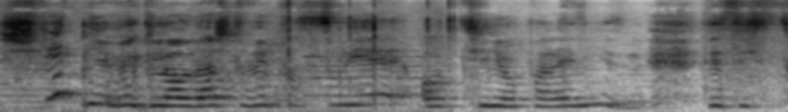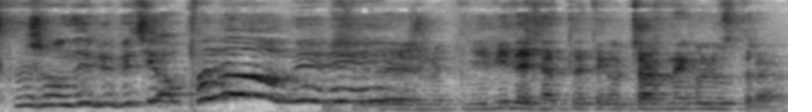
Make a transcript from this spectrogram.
Świetnie wyglądasz, tobie pasuje odcień opalenizny. Ty jesteś stworzony, by być opalony. Tu nie widać na tle tego czarnego lustra.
